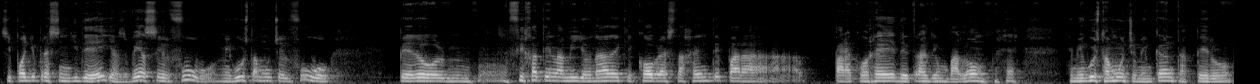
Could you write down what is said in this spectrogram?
se pode prescindir de elas, véase o futebol, me gusta muito o futebol, pero mm, fíjate en la millonada que cobra esta gente para, para correr detrás de um balão, me gusta muito, me encanta, pero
